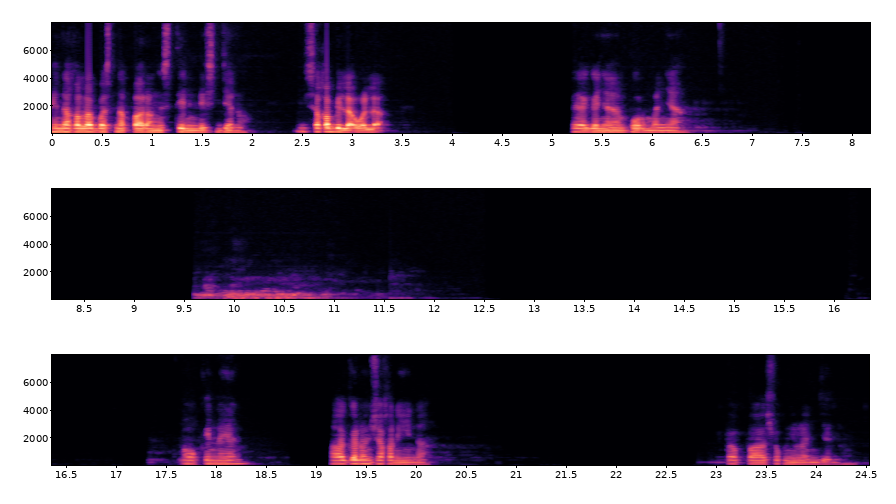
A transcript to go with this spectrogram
May nakalabas na parang stainless dyan. Oh. Sa kabila wala. Kaya ganyan ang forma niya. Okay na yan. Ah, ganun siya kanina. Papasok nyo lang dyan.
